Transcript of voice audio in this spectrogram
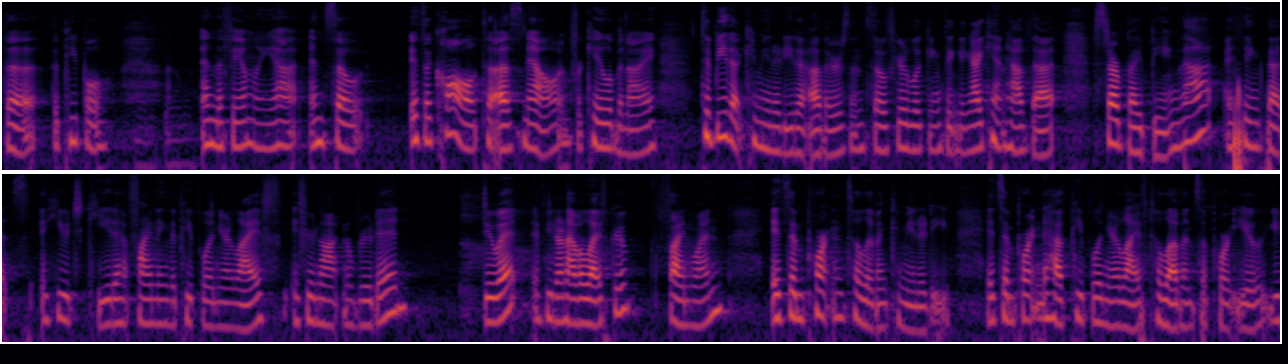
the the people and the family. And the family, yeah. And so it's a call to us now and for Caleb and I to be that community to others. And so if you're looking, thinking, I can't have that, start by being that. I think that's a huge key to finding the people in your life. If you're not rooted, do it. If you don't have a life group, find one. It's important to live in community. It's important to have people in your life to love and support you. You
